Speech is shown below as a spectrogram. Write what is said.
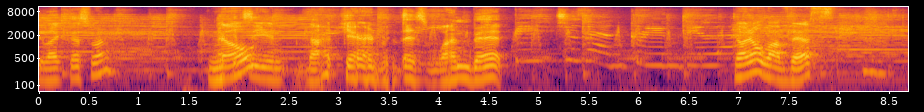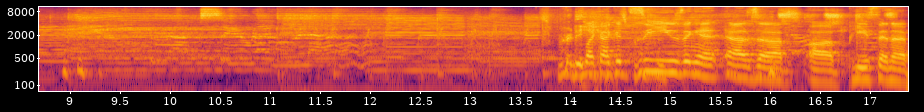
You like this one? No. I No? can see you not caring for this one bit. No, I don't love this. It's pretty. Like I could see using it as a, a piece in a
